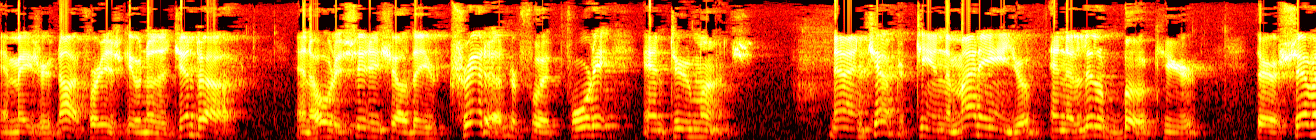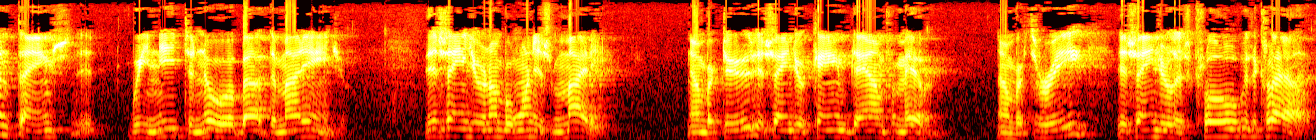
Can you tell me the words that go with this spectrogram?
and measure it not, for it is given to the Gentiles. And the holy city shall they tread underfoot forty and two months. Now in chapter 10, the mighty angel and the little book here there are seven things that we need to know about the mighty angel. This angel, number one, is mighty. Number two, this angel came down from heaven. Number three, this angel is clothed with a cloud.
